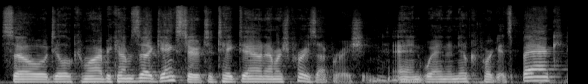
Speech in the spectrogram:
So Dilip Kumar becomes a gangster to take down Amrish Puri's operation. And when Anil Kapoor gets back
